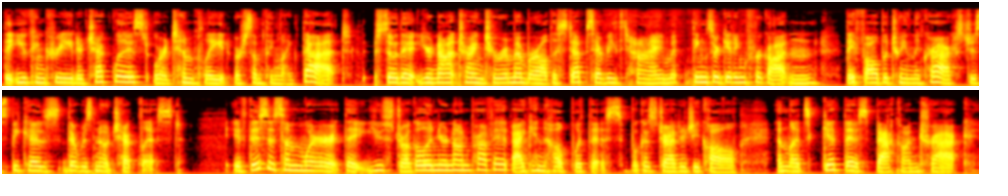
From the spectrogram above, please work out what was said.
that you can create a checklist or a template or something like that so that you're not trying to remember all the steps every time. Things are getting forgotten. They fall between the cracks just because there was no checklist. If this is somewhere that you struggle in your nonprofit, I can help with this. Book a strategy call and let's get this back on track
